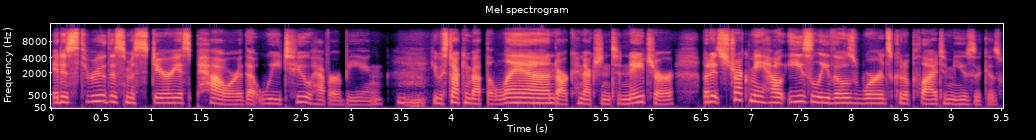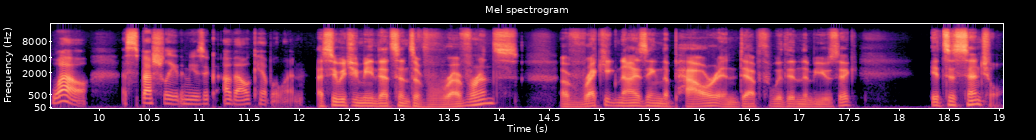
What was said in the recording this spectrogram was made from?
it is through this mysterious power that we too have our being. Mm. He was talking about the land, our connection to nature, but it struck me how easily those words could apply to music as well, especially the music of Alkebulan. I see what you mean, that sense of reverence, of recognizing the power and depth within the music. It's essential.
